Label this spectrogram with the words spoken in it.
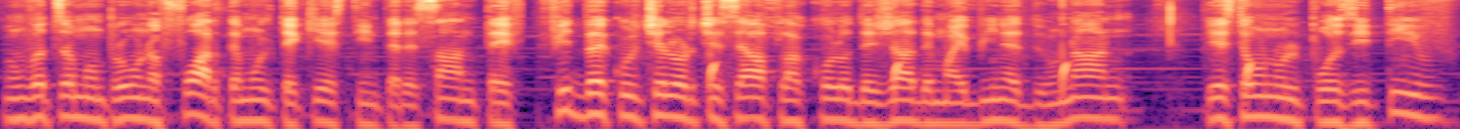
învățăm împreună foarte multe chestii interesante. Feedback-ul celor ce se află acolo deja de mai bine de un an este unul pozitiv.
